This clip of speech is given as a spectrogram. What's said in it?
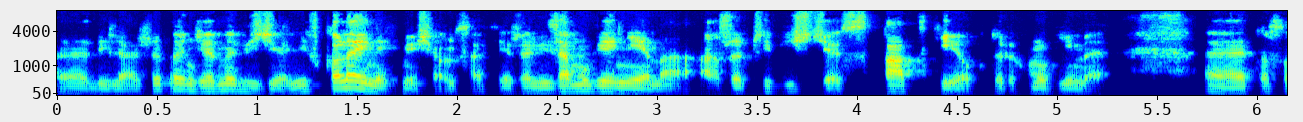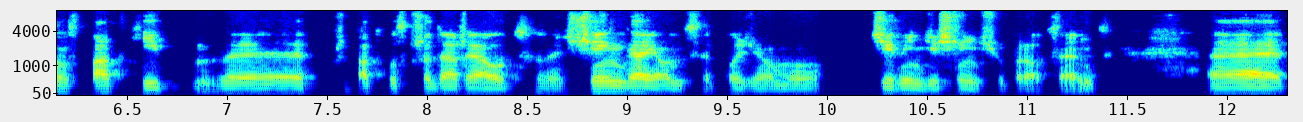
e, dilerzy, będziemy widzieli w kolejnych miesiącach. Jeżeli zamówień nie ma, a rzeczywiście spadki, o których mówimy, e, to są spadki w przypadku sprzedaży aut sięgające poziomu 90%, e,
